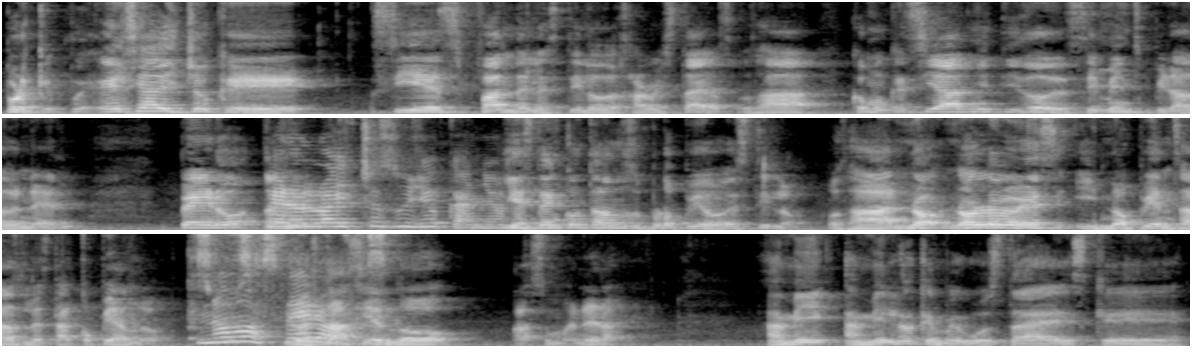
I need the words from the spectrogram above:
Porque él se ha dicho que sí es fan del estilo de Harry Styles. O sea, como que sí ha admitido de sí me he inspirado en él. Pero Pero lo ha hecho suyo cañón. Y está encontrando su propio estilo. O sea, no, no lo ves y no piensas, le está copiando. No, Lo cero. está haciendo a su manera. A mí, a mí lo que me gusta es que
